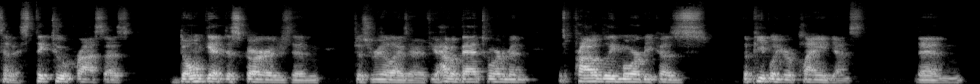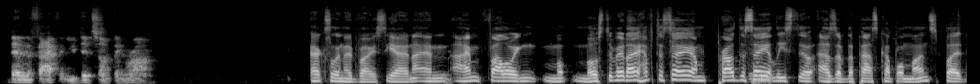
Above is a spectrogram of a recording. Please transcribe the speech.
kind of stick to a process, don't get discouraged, and just realize that if you have a bad tournament, it's probably more because the people you're playing against than than the fact that you did something wrong. Excellent advice. Yeah, and and I'm following m- most of it. I have to say, I'm proud to say, mm-hmm. at least uh, as of the past couple months. But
